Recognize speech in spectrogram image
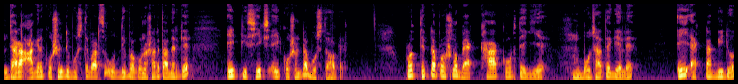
যারা আগের কোশ্চেনটি বুঝতে পারছে, উদ্দীপক অনুসারে তাদেরকে এইটটি সিক্স এই কোশ্চেনটা বুঝতে হবে। প্রত্যেকটা প্রশ্ন ব্যাখ্যা করতে গিয়ে, বোঝাতে গেলে এই একটা ভিডিও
